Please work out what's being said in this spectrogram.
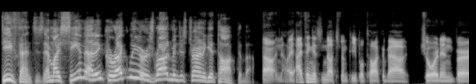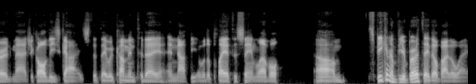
defenses. Am I seeing that incorrectly, or is Rodman just trying to get talked about? Oh no, I think it's nuts when people talk about Jordan, Bird, Magic, all these guys that they would come in today and not be able to play at the same level. Um, speaking of your birthday, though, by the way,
